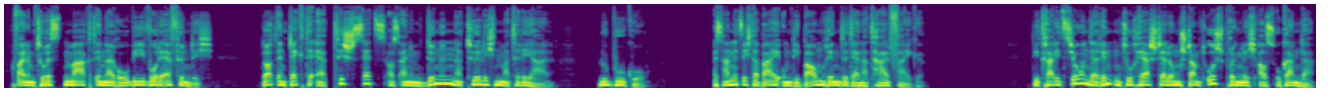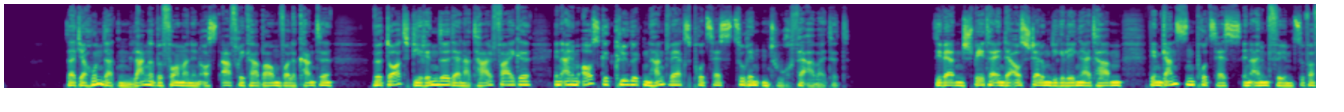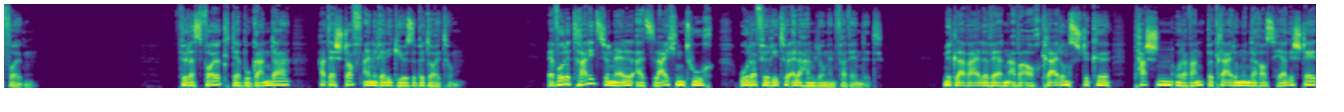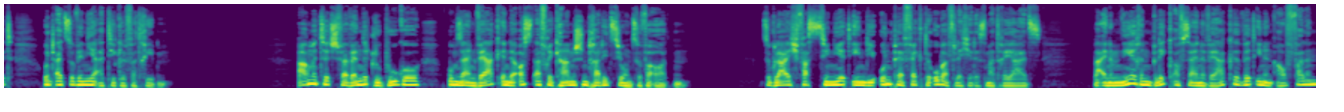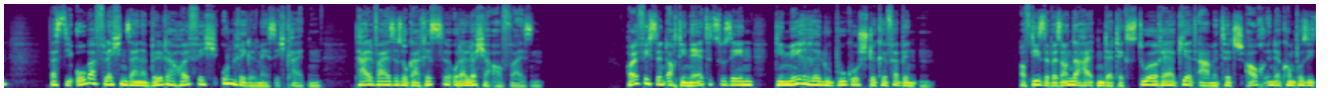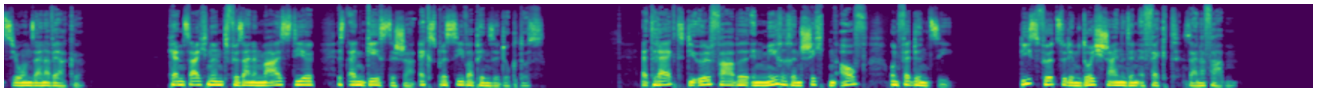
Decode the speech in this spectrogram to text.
Auf einem Touristenmarkt in Nairobi wurde er fündig. Dort entdeckte er Tischsets aus einem dünnen, natürlichen Material, Lubugo. Es handelt sich dabei um die Baumrinde der Natalfeige. Die Tradition der Rindentuchherstellung stammt ursprünglich aus Uganda. Seit Jahrhunderten, lange bevor man in Ostafrika Baumwolle kannte, wird dort die Rinde der Natalfeige in einem ausgeklügelten Handwerksprozess zu Rindentuch verarbeitet. Sie werden später in der Ausstellung die Gelegenheit haben, den ganzen Prozess in einem Film zu verfolgen. Für das Volk der Buganda hat der Stoff eine religiöse Bedeutung. Er wurde traditionell als Leichentuch oder für rituelle Handlungen verwendet. Mittlerweile werden aber auch Kleidungsstücke, Taschen oder Wandbekleidungen daraus hergestellt und als Souvenirartikel vertrieben. Armitage verwendet Lubugo, um sein Werk in der ostafrikanischen Tradition zu verorten. Zugleich fasziniert ihn die unperfekte Oberfläche des Materials. Bei einem näheren Blick auf seine Werke wird ihnen auffallen, dass die Oberflächen seiner Bilder häufig Unregelmäßigkeiten, teilweise sogar Risse oder Löcher aufweisen. Häufig sind auch die Nähte zu sehen, die mehrere Lubugo-Stücke verbinden. Auf diese Besonderheiten der Textur reagiert Armitage auch in der Komposition seiner Werke. Kennzeichnend für seinen Malstil ist ein gestischer, expressiver Pinselduktus. Er trägt die Ölfarbe in mehreren Schichten auf und verdünnt sie. Dies führt zu dem durchscheinenden Effekt seiner Farben.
